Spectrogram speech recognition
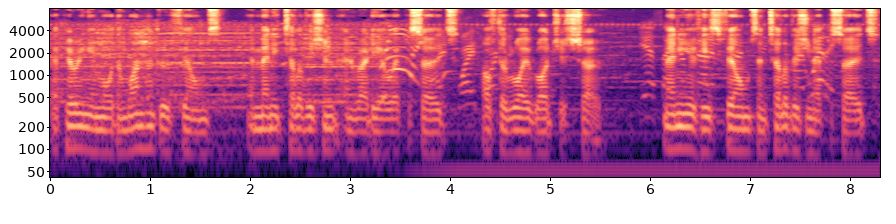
appearing in more than 100 films and many television and radio episodes of The Roy Rogers Show. Many of his films and television episodes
